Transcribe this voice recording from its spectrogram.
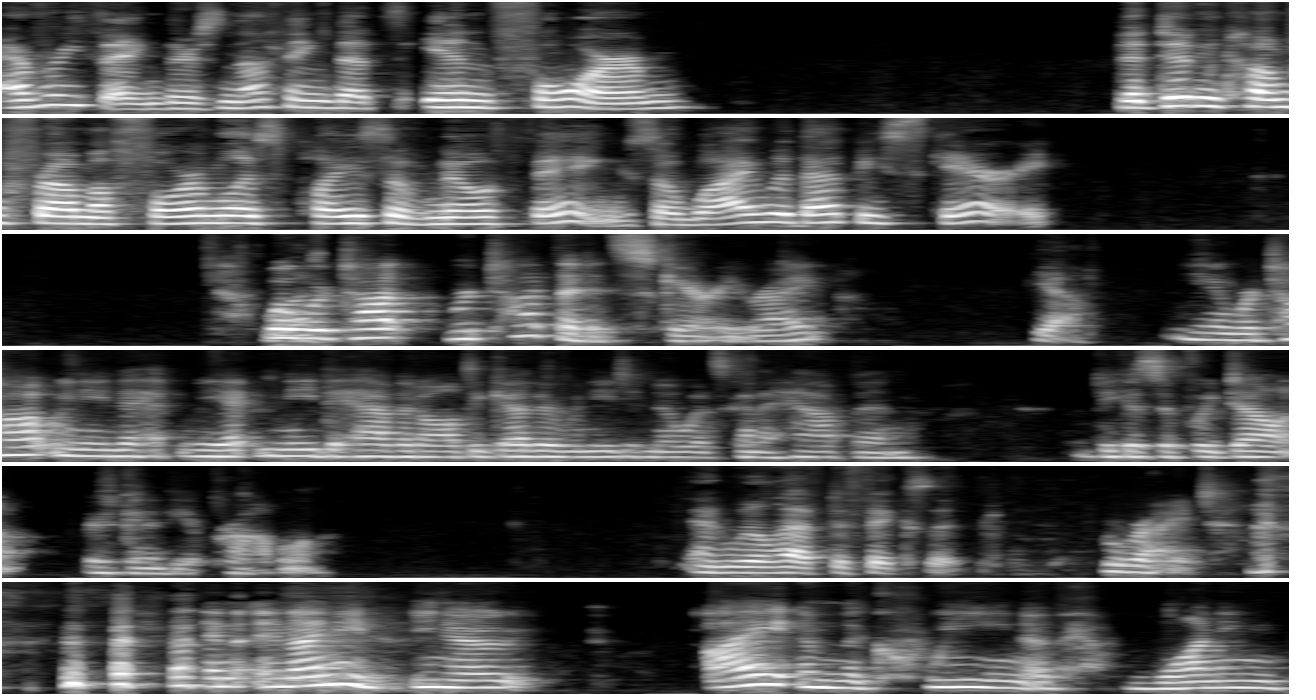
everything. There's nothing that's in form that didn't come from a formless place of no thing. So why would that be scary well, we're taught we're taught that it's scary, right? Yeah. You know, we're taught we need to we need to have it all together. We need to know what's going to happen, because if we don't, there's going to be a problem, and we'll have to fix it. Right. and and I need you know, I am the queen of wanting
